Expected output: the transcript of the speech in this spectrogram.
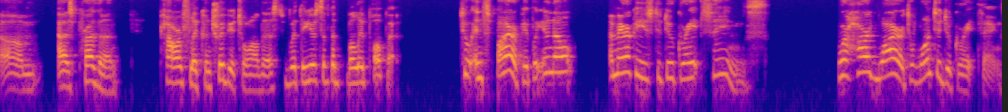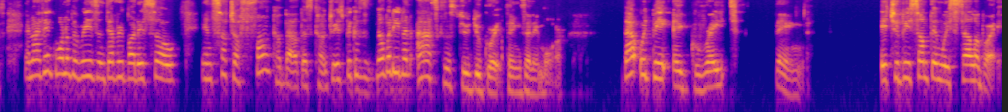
um, as president, powerfully contribute to all this with the use of the bully pulpit to inspire people. You know, America used to do great things we're hardwired to want to do great things. And I think one of the reasons everybody's so in such a funk about this country is because nobody even asks us to do great things anymore. That would be a great thing. It should be something we celebrate.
